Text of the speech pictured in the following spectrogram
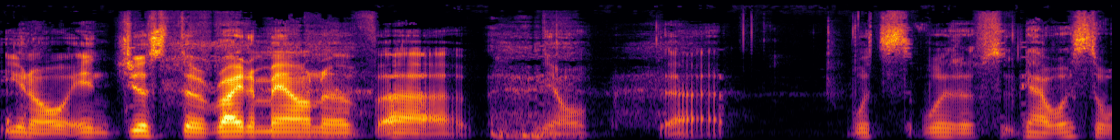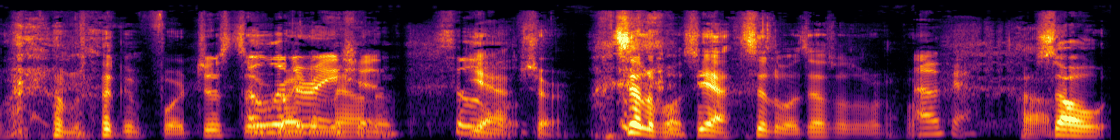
you know, in just the right amount of, uh, you know, uh, what's what's God, what's the word I'm looking for? Just the right amount of syllables. yeah, sure, syllables. Yeah, syllables. That's what I'm looking for. Okay. Oh. So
